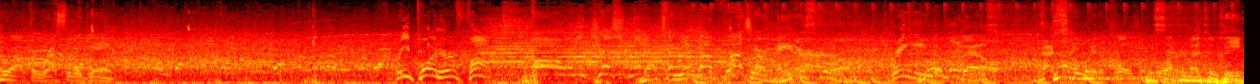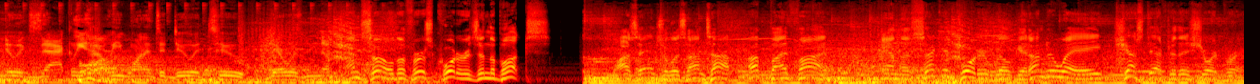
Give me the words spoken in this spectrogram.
throughout the rest of the game. Three-pointer, Fox. Oh, and he just knocked down the buzzer beater. Ringing the bell. That's the way to close the, the Sacramento He knew exactly Four. how he wanted to do it, too. There was no... And so the first quarter is in the books. Los Angeles on top, up by five. And the second quarter will get underway just after this short break.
